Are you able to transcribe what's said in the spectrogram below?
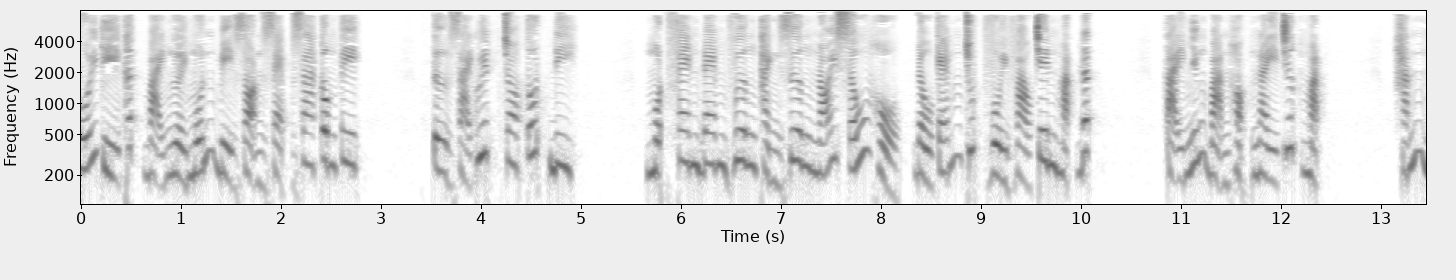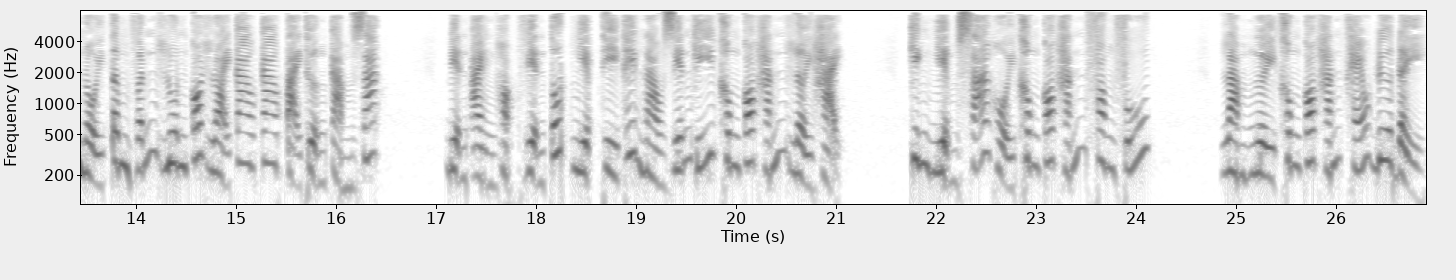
Cuối kỳ thất bại người muốn bị dọn dẹp ra công ty. Tự giải quyết cho tốt đi. Một phen đem Vương Thành Dương nói xấu hổ, đầu kém chút vùi vào trên mặt đất. Tại những bạn học này trước mặt. Hắn nội tâm vẫn luôn có loại cao cao tại thượng cảm giác. Điện ảnh học viện tốt nghiệp thì thế nào diễn ký không có hắn lời hại. Kinh nghiệm xã hội không có hắn phong phú. Làm người không có hắn khéo đưa đẩy.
